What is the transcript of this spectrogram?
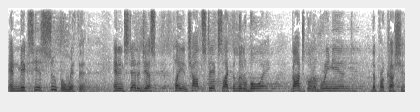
and mix His super with it, and instead of just playing chopsticks like the little boy, God's going to bring in the percussion.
